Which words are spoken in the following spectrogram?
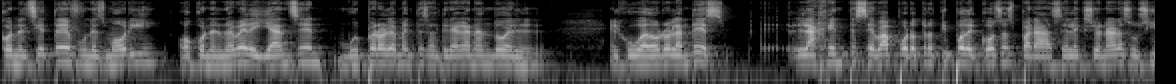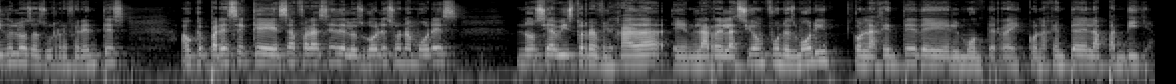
con el 7 de Funes Mori o con el 9 de Jansen, muy probablemente saldría ganando el, el jugador holandés la gente se va por otro tipo de cosas para seleccionar a sus ídolos, a sus referentes, aunque parece que esa frase de los goles son amores no se ha visto reflejada en la relación Funes Mori con la gente del Monterrey, con la gente de la pandilla.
